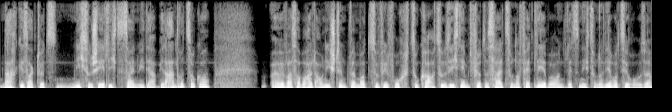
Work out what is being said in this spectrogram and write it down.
nachgesagt wird, nicht so schädlich zu sein wie der, wie der andere Zucker. Äh, was aber halt auch nicht stimmt, wenn man zu viel Fruchtzucker zu sich nimmt, führt es halt zu einer Fettleber und letztendlich zu einer Leberzirrhose.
